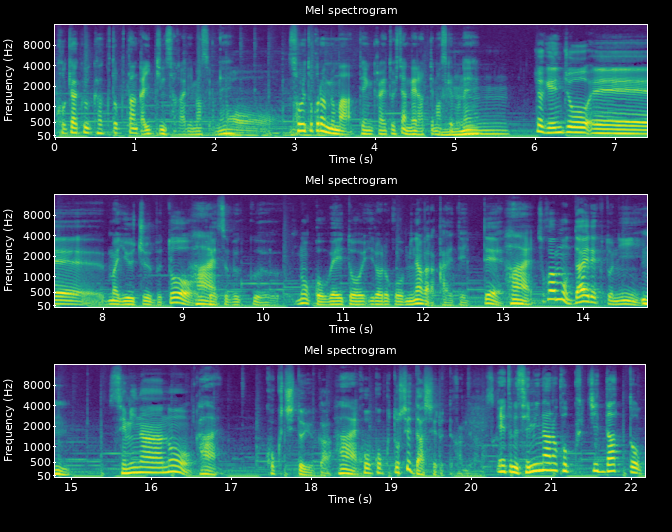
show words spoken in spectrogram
顧客獲得単価一気に下がりますよあね。ー。そういうところもまあ展開としては狙ってますけどうね。んじゃあ現状、えーまあ、YouTube とはい。Facebook のこうウェイトをいろいろこう見ながら変えていって、はい、そこはもうダイレクトうにん。セミナーのはい。告知というか、はい。広告として出してるって感じなんですか、えーとね、セミナーの告知だと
